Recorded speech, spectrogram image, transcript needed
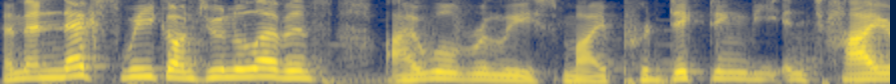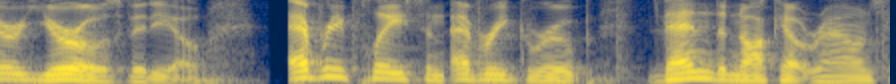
And then next week on June 11th, I will release my predicting the entire Euros video. Every place in every group, then the knockout rounds,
